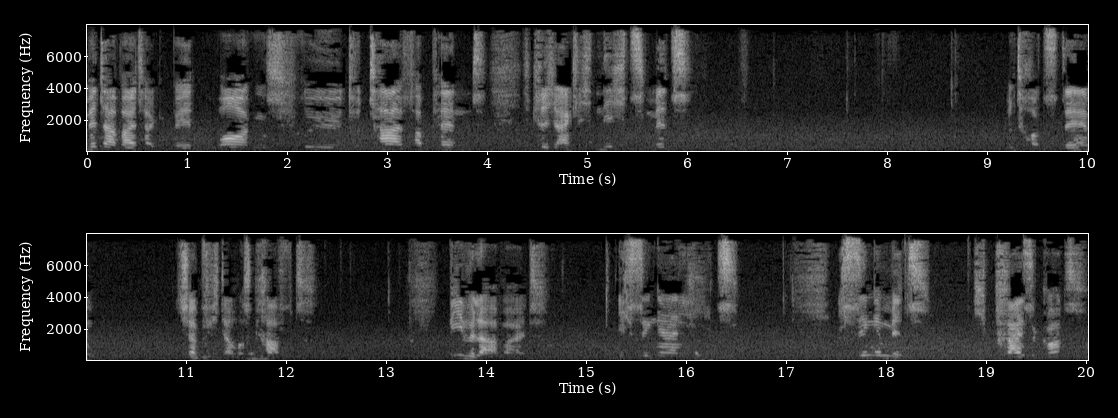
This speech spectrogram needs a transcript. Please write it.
Mitarbeitergebet morgens früh, total verpennt. Ich kriege eigentlich nichts mit. Und trotzdem schöpfe ich daraus Kraft. Bibelarbeit. Ich singe ein Lied. Ich singe mit. Ich preise Gott.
